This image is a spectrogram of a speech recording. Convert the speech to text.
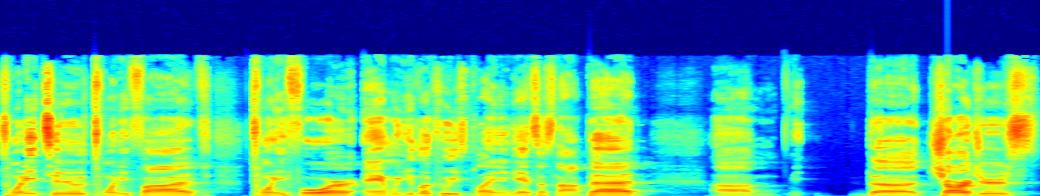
22, 25, 24. And when you look who he's playing against, that's not bad. Um, the Chargers,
